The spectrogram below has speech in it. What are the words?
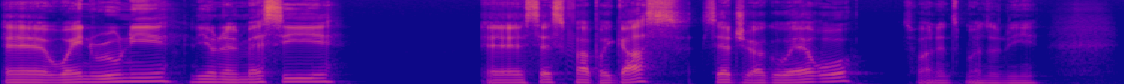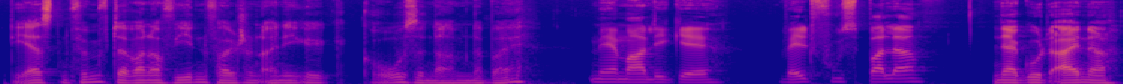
Äh, Wayne Rooney, Lionel Messi, äh, Cesc Fabregas, Sergio Aguero. Das waren jetzt mal so die die ersten fünf, da waren auf jeden Fall schon einige große Namen dabei. Mehrmalige Weltfußballer. Na gut, einer.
